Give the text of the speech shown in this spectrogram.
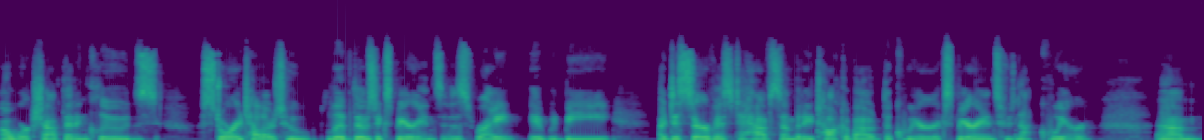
a workshop that includes storytellers who live those experiences, right? It would be a disservice to have somebody talk about the queer experience who's not queer. Um,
